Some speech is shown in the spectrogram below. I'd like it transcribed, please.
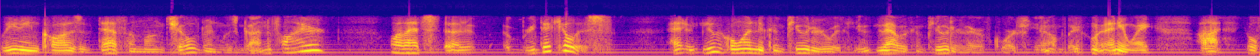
leading cause of death among children was gunfire, well, that's uh, ridiculous. And you go on the computer with you. You have a computer there, of course. You know, but anyway, uh, you'll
